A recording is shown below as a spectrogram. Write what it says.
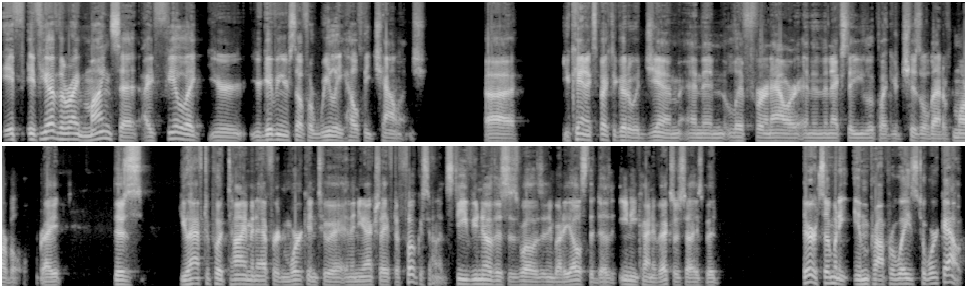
if if you have the right mindset, I feel like you're you're giving yourself a really healthy challenge. Uh, you can't expect to go to a gym and then lift for an hour and then the next day you look like you're chiseled out of marble, right? There's you have to put time and effort and work into it and then you actually have to focus on it. Steve, you know this as well as anybody else that does any kind of exercise, but there are so many improper ways to work out.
